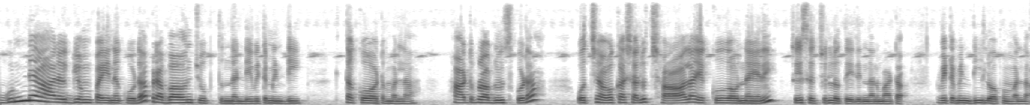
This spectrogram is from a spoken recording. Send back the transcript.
గుండె ఆరోగ్యం పైన కూడా ప్రభావం చూపుతుందండి విటమిన్ డి తక్కువ అవటం వల్ల. హార్ట్ ప్రాబ్లమ్స్ కూడా వచ్చే అవకాశాలు చాలా ఎక్కువగా ఉన్నాయని రీసెర్చ్లో తేలిందనమాట విటమిన్ డి లోపం వల్ల.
